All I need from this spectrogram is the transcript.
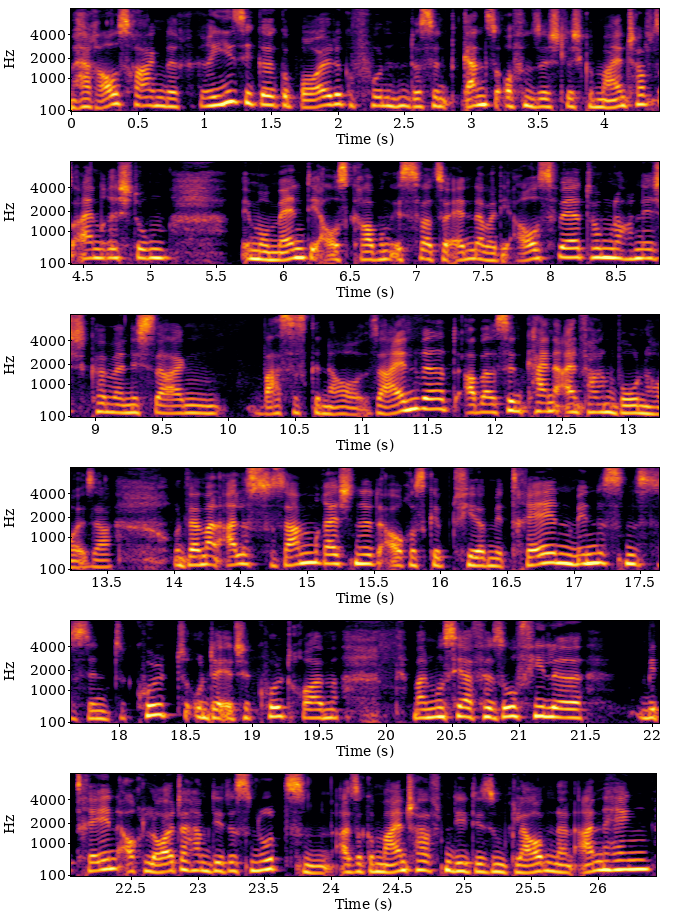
herausragende, riesige Gebäude gefunden. Das sind ganz offensichtlich Gemeinschaftseinrichtungen. Im Moment, die Ausgrabung ist zwar zu Ende, aber die Auswertung noch nicht, können wir nicht sagen, was es genau sein wird, aber es sind keine einfachen Wohnhäuser. Und wenn man alles zusammenrechnet, auch es gibt vier mit Tränen mindestens, das sind Kult, unterirdische Kulträume, man muss ja für so viele Mithren auch Leute haben, die das nutzen. Also Gemeinschaften, die diesem Glauben dann anhängen.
